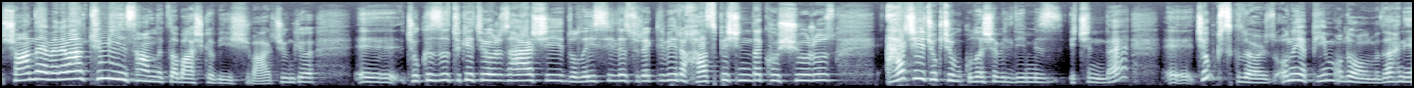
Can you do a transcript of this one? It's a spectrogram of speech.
şu anda hemen hemen tüm insanlıkla başka bir işi var. Çünkü e, çok hızlı tüketiyoruz her şeyi. Dolayısıyla sürekli bir has peşinde koşuyoruz. Her şeye çok çabuk ulaşabildiğimiz için de e, çabuk sıkılıyoruz. Onu yapayım o da olmadı. Hani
